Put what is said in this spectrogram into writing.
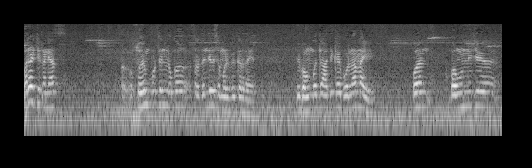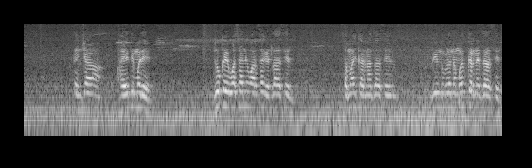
बऱ्याच ठिकाणी आज स्वयंपूर्तीने लोक श्रद्धांजली समर्पित करत आहेत. मी भाऊंबद्दल आधी काही बोलणार नाही पण भाऊंनी जे त्यांच्या हयातीमध्ये जो काही वसाने वारसा घेतला असेल समाजकारणाचा असेल दीनदुबळ्यांना मदत करण्याचा असेल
